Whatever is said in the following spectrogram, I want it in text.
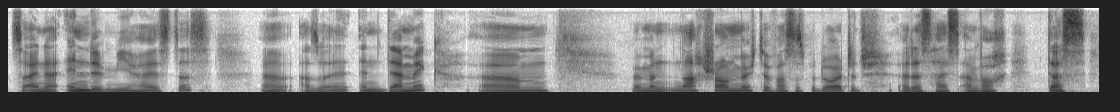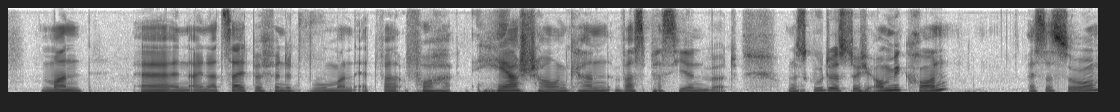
zu einer Endemie, heißt es. Äh, also ein Endemic. Ähm, wenn man nachschauen möchte, was das bedeutet, äh, das heißt einfach, dass man äh, in einer Zeit befindet, wo man etwa vorherschauen kann, was passieren wird. Und das Gute ist, durch Omikron ist es so,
